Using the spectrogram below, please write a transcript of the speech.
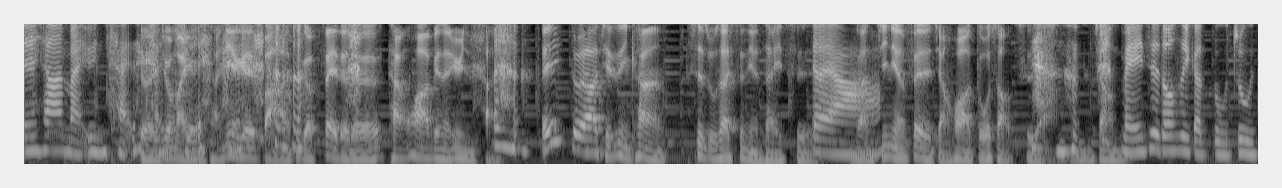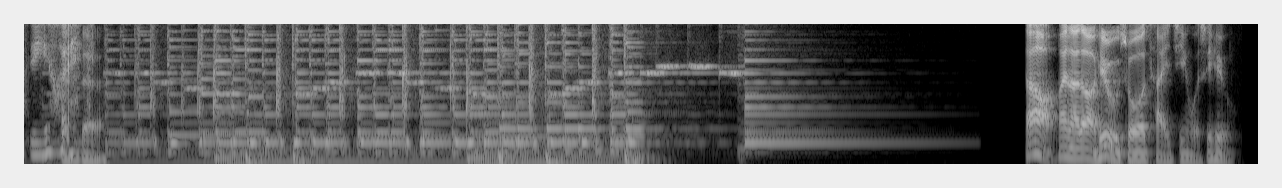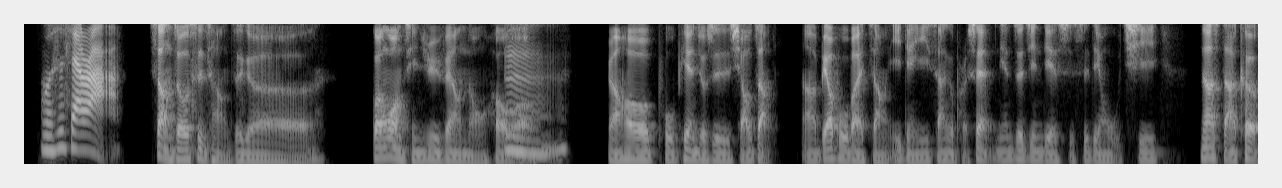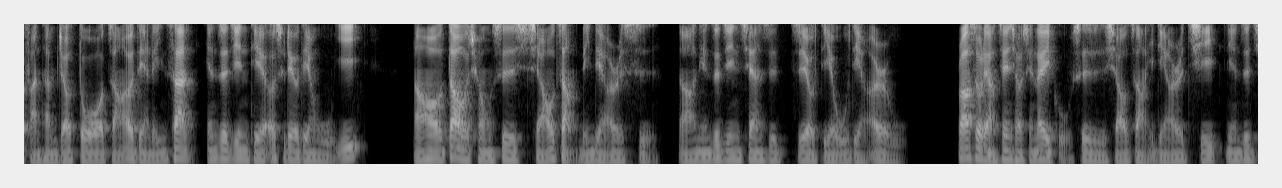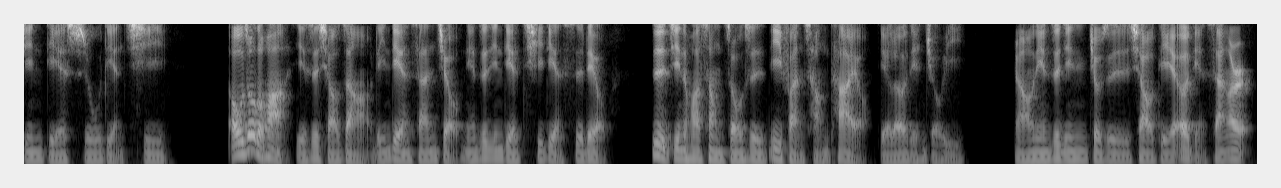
有点像在买运彩的感觉。对，就买运彩，你也可以把这个 Fed 的谈话变成运彩。哎，对啊，其实你看世足赛四年才一次，对啊，你看今年 Fed 讲话多少次啊？这样每一次都是一个赌注机会，真的。大家好，欢迎来到 Hugh 说财经，我是 Hugh，我是 Sarah。上周市场这个观望情绪非常浓厚哦，嗯、然后普遍就是小涨啊，标普五百涨一点一三个 percent，年至今跌十四点五七，纳斯达克反弹比较多，涨二点零三，年至今跌二十六点五一，然后道琼是小涨零点二四，啊，年至今现在是只有跌五点二五，Russell 两千小型类股是小涨一点二七，年至今跌十五点七。欧洲的话也是小涨零点三九，年至今跌七点四六。日经的话，上周是一反常态哦，跌了二点九一，然后年至今就是小跌二点三二。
